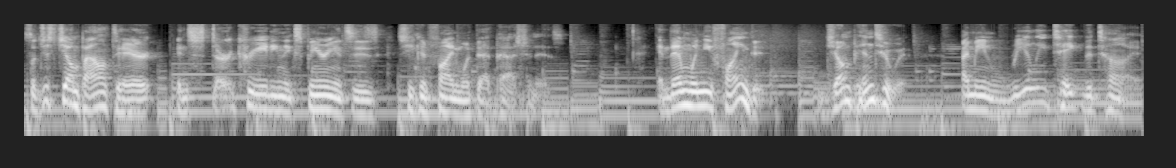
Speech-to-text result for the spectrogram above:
So just jump out there and start creating experiences so you can find what that passion is. And then when you find it, jump into it. I mean, really take the time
